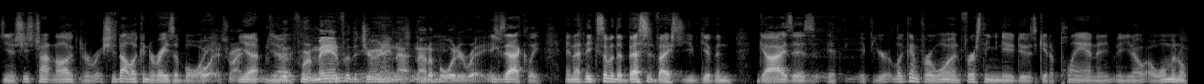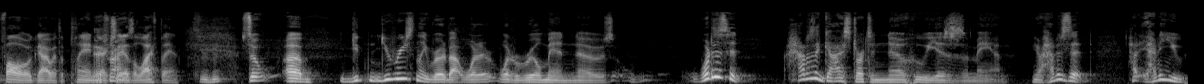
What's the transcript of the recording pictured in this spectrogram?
you know, she's trying not looking to she's not looking to raise a boy. Boys, right? Yeah, you know, for a man for the journey, not not a boy to raise. Exactly. And I think some of the best advice you've given guys is if if you're looking for a woman, first thing you need to do is get a plan. And you know, a woman will follow a guy with a plan who That's actually right. has a life plan. So, um, you you recently wrote about what a, what a real man knows. What is it? How does a guy start to know who he is as a man? You know, how does it? How, how do you?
